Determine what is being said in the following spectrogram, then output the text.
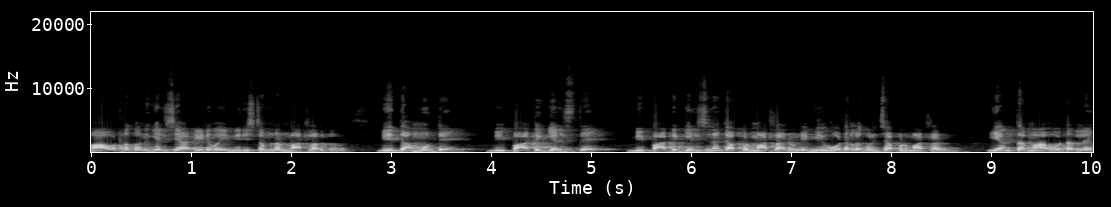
మా ఓట్లతో గెలిచి అటు ఇటు పోయి మీరు ఇష్టం ఉండని మాట్లాడుతారు మీ దమ్ముంటే మీ పార్టీ గెలిస్తే మీ పార్టీ గెలిచినాక అప్పుడు మాట్లాడండి మీ ఓటర్ల గురించి అప్పుడు మాట్లాడండి. ఈ అంతా మా ఓటర్లే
